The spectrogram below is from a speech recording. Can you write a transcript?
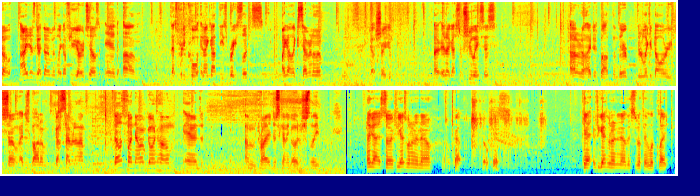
So I just got done with like a few yard sales and um, that's pretty cool. And I got these bracelets. I got like seven of them. I'll show you. Uh, and I got some shoelaces. I don't know, I just bought them. They're they're like a dollar each, so I just bought them. Got seven of them. That was fun. Now I'm going home and I'm probably just gonna go to sleep. Hey guys, so if you guys wanted to know, oh crap, focus. Okay, if you guys wanted to know, this is what they look like.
